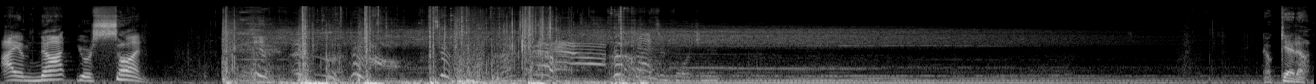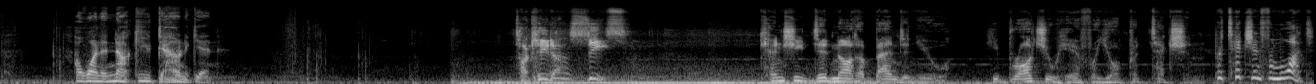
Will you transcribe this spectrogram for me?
I am not your son. That's unfortunate. Now get up. I want to knock you down again. Takeda, cease! Kenshi did not abandon you. He brought you here for your protection. Protection from what?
